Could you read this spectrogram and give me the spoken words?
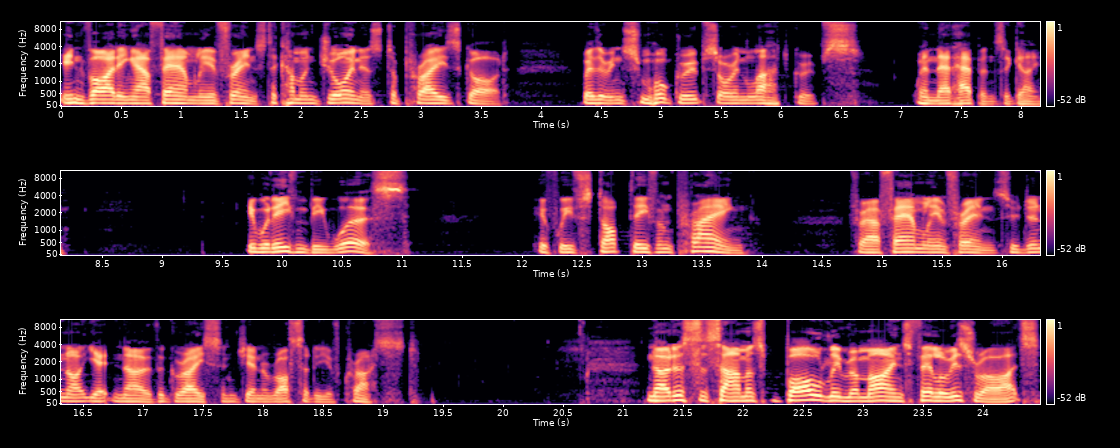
inviting our family and friends to come and join us to praise God, whether in small groups or in large groups, when that happens again? It would even be worse if we've stopped even praying for our family and friends who do not yet know the grace and generosity of Christ. Notice the psalmist boldly reminds fellow Israelites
